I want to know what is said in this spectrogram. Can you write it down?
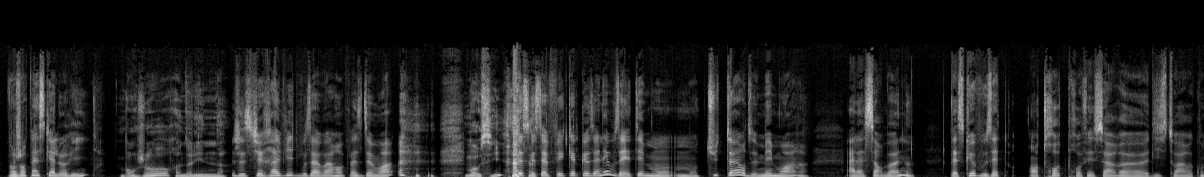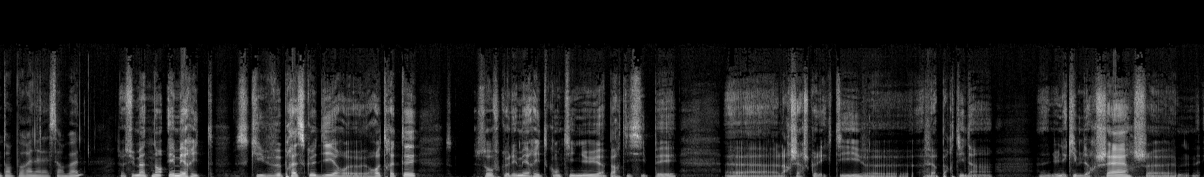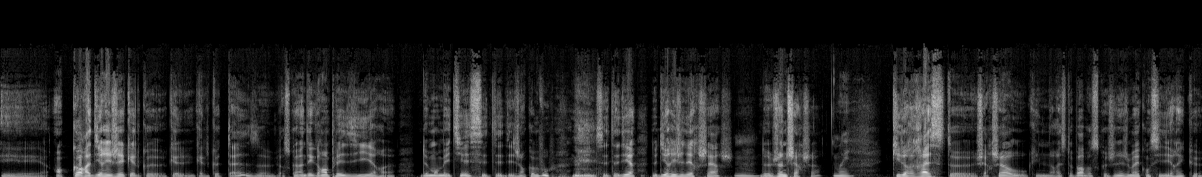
Bonjour Pascal Horry. Bonjour Noline. Je suis ravie de vous avoir en face de moi. moi aussi. Parce que ça fait quelques années, vous avez été mon, mon tuteur de mémoire à la Sorbonne, parce que vous êtes entre autres professeur euh, d'histoire contemporaine à la Sorbonne. Je suis maintenant émérite, ce qui veut presque dire euh, retraité, sauf que l'émérite continue à participer euh, à la recherche collective, euh, à faire partie d'une équipe de recherche euh, et encore à diriger quelques, quelques thèses, parce qu'un des grands plaisirs de mon métier, c'était des gens comme vous, c'est-à-dire de diriger des recherches mm. de jeunes chercheurs, qu'ils restent chercheurs ou qu'ils ne restent pas, parce que je n'ai jamais considéré que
